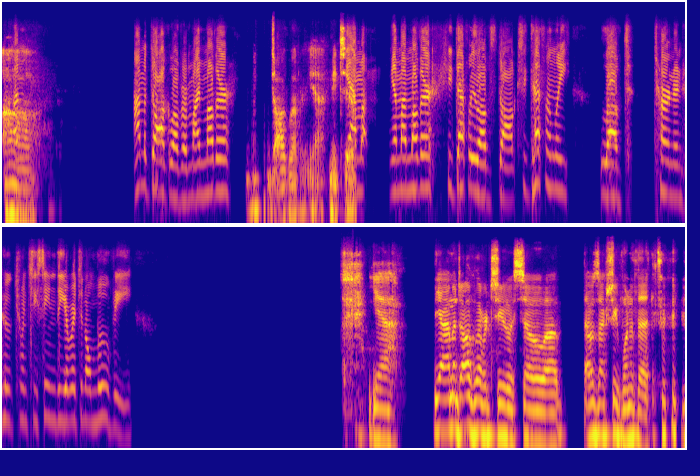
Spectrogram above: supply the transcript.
Oh, I'm a dog lover. My mother, dog lover. Yeah, me too. yeah, my, yeah, my mother, she definitely loves dogs. She definitely loved Turn and Hooch when she seen the original movie. Yeah, yeah, I'm a dog lover too. So uh, that was actually one of the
